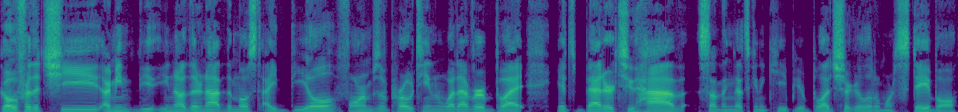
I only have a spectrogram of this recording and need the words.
go for the cheese. I mean, you, you know, they're not the most ideal forms of protein, and whatever, but it's better to have something that's to keep your blood sugar a little more stable,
